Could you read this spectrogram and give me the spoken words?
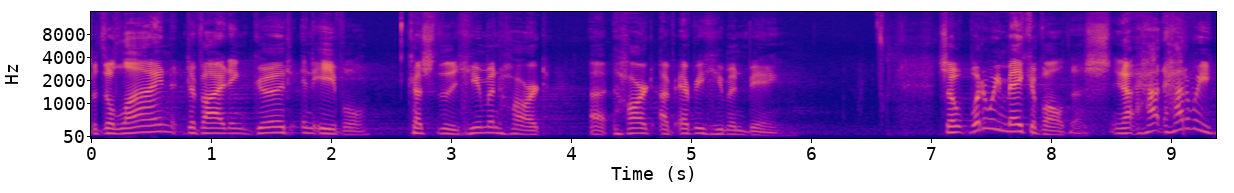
But the line dividing good and evil cuts through the human heart uh, heart of every human being. So, what do we make of all this? You know, how, how do we,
